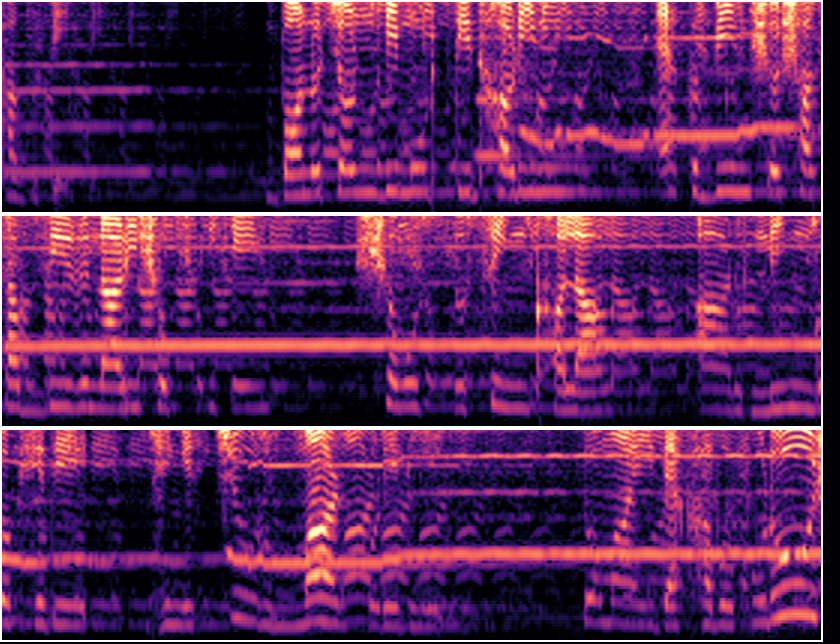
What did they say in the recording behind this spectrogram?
থাকবে। বনচণ্ডী মূর্তি ধরিনি এক বিংশ শতাব্দীর নারী শক্তিকে, সমস্ত শৃঙ্খলা আর লিঙ্গভেদে ভেঙে চুরমার করে দিয়ে। তোমায় দেখাবো পুরুষ,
